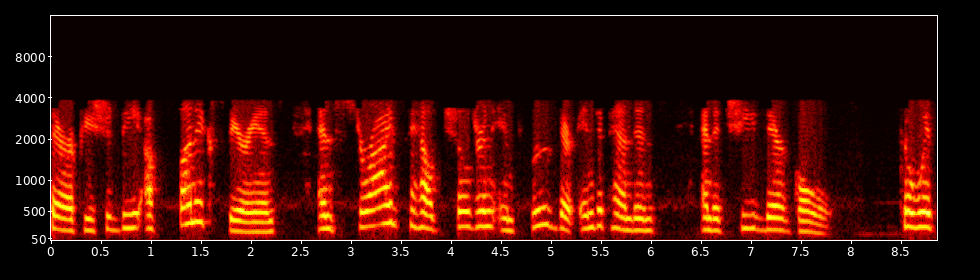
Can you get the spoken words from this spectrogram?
therapy should be a fun experience and strives to help children improve their independence and achieve their goals. So with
